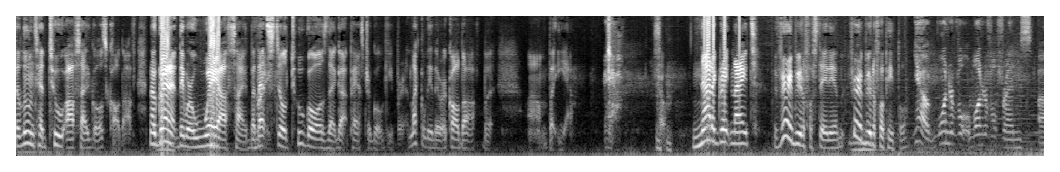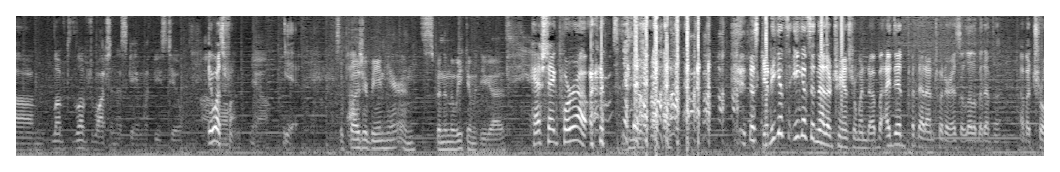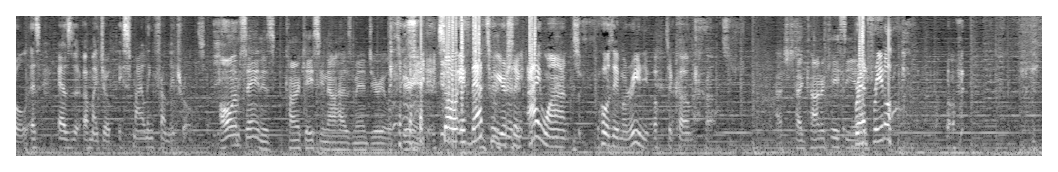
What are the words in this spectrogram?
the Loons had two offside goals called off. Now, granted, they were way offside, but that's still two goals that got past our goalkeeper. Luckily, they were called off, but um, but yeah. Yeah. So not a great night. Very beautiful stadium. Very Mm-hmm. Mhm. beautiful people. Yeah, wonderful, wonderful friends. Um, loved, loved watching this game with these two. It was Um, fun. Yeah. Yeah. It's a pleasure being here and spending the weekend with you guys. Hashtag Porter out. Just kidding. He gets he gets another transfer window, but I did put that on Twitter as a little bit of a of a troll, as as uh, my joke, a smiling friendly troll. So. All I'm saying is Connor Casey now has managerial experience. So if that's who you're saying, I want Jose Mourinho to come. Hashtag Connor Casey. in. Brad Friedel. All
